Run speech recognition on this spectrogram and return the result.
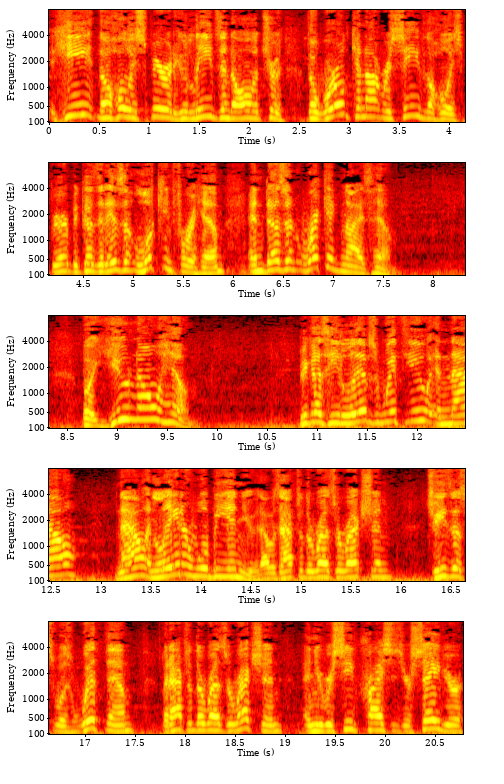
He, the Holy Spirit, who leads into all the truth. The world cannot receive the Holy Spirit because it isn't looking for him and doesn't recognize him. But you know him because he lives with you and now, now and later will be in you. That was after the resurrection. Jesus was with them, but after the resurrection and you receive Christ as your Savior,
